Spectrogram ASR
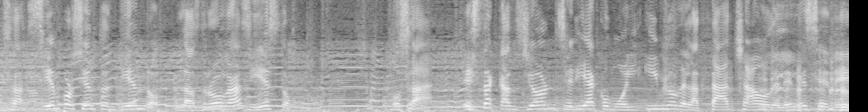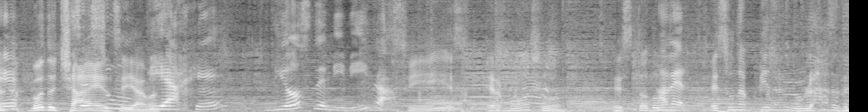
O sea, 100% entiendo las drogas y esto. O sea, esta canción sería como el himno de la tacha o del LSD. Voodoo Child es un se llama. viaje, Dios de mi vida. Sí, es hermoso. Es todo. A un- ver. Es una piedra angular de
